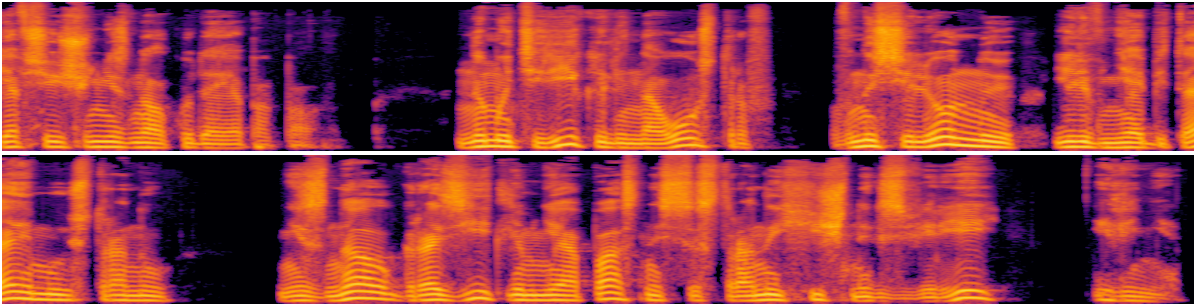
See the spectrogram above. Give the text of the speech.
Я все еще не знал, куда я попал. На материк или на остров, в населенную или в необитаемую страну. Не знал, грозит ли мне опасность со стороны хищных зверей или нет.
